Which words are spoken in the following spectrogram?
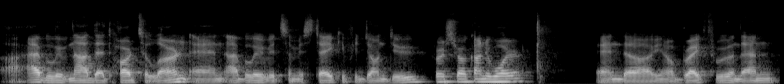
I believe not that hard to learn, and I believe it's a mistake if you don't do first stroke underwater, and uh, you know break through and then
